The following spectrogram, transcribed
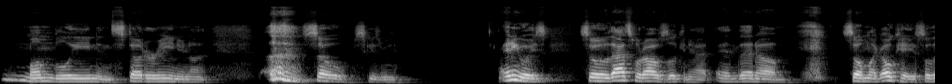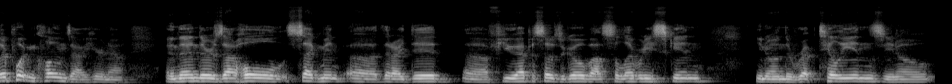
mumbling and stuttering. You know, so excuse me. Anyways, so that's what I was looking at, and then um, so I'm like, okay, so they're putting clones out here now. And then there's that whole segment uh, that I did uh, a few episodes ago about celebrity skin, you know, and the reptilians, you know,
